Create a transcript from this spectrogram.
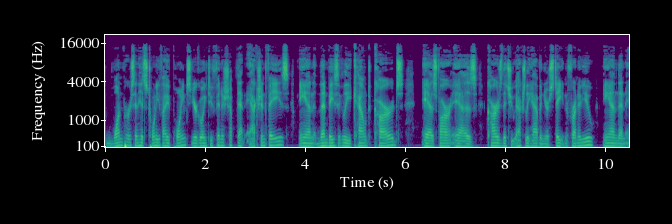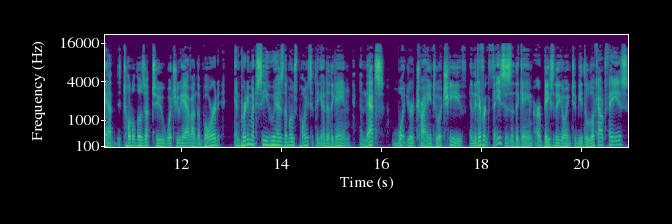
one person hits 25 points, you're going to finish up that action phase and then basically count cards as far as cards that you actually have in your state in front of you and then add total those up to what you have on the board and pretty much see who has the most points at the end of the game. And that's what you're trying to achieve. And the different phases of the game are basically going to be the lookout phase,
